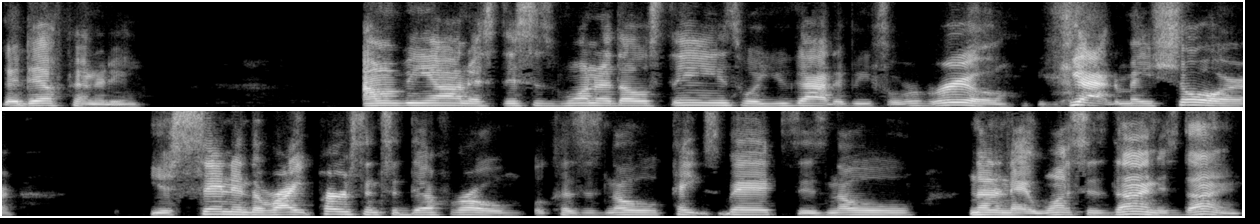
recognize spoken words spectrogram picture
The death penalty. I'm gonna be honest, this is one of those things where you got to be for real. You got to make sure you're sending the right person to death row because there's no takes backs, there's no none of that. Once it's done, it's done.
